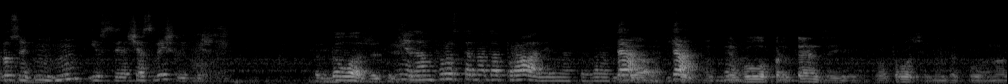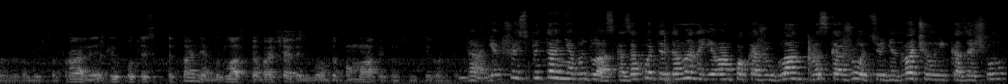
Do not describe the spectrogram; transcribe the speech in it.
Зрозуміли. Угу. І все. Зараз вийшли і пішли. Так до вас же Ні, нам просто треба правильно це зробити. Да, да. Щоб не було претензій, вопросів, ні такого, треба зробити це правильно. Якщо в когось питання, будь ласка, обращайтесь, будемо допомагати, консультувати. Да. Якщо є питання, будь ласка, заходьте до мене, я вам покажу бланк, розкажу. От сьогодні два чоловіка зайшло,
